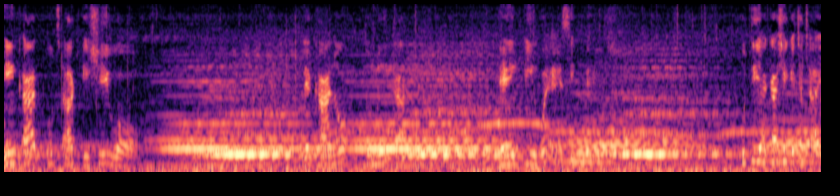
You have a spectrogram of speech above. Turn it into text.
inkat utzakixiwo lekano tunukan henkin huesik teich. Utia kashike chachay.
